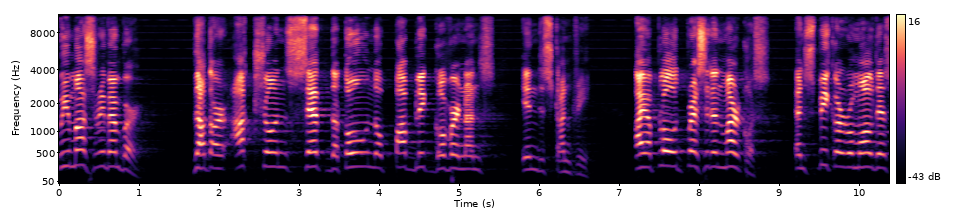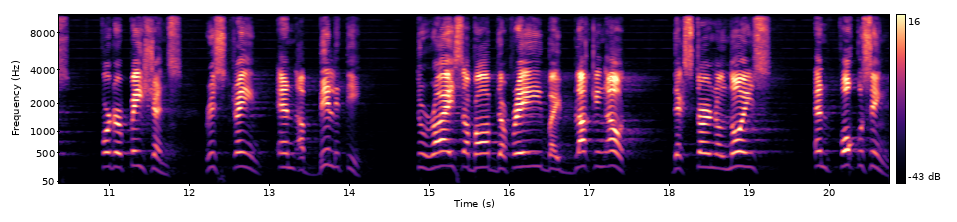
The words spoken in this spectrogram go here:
We must remember that our actions set the tone of public governance in this country. I applaud President Marcos and Speaker Romualdez for their patience, restraint, and ability to rise above the fray by blocking out the external noise and focusing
